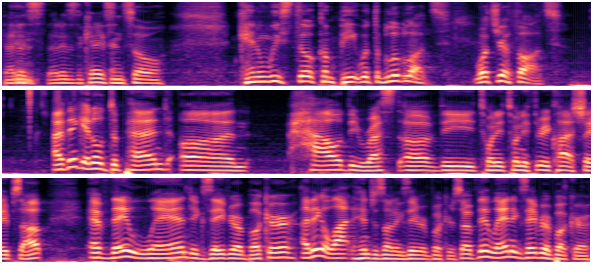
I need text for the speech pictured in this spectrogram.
That is that is the case. and so can we still compete with the Blue Bloods? What's your thoughts? I think it'll depend on how the rest of the 2023 class shapes up. If they land Xavier Booker, I think a lot hinges on Xavier Booker. So if they land Xavier Booker,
